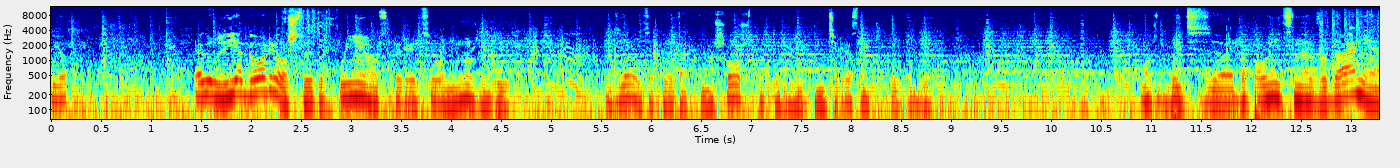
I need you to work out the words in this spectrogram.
Бьет. Я, говорю, я говорил, что эту хуйню, скорее всего, не нужно будет делать. Это я так нашел что-то, блядь, интересное какое-то, блядь. Может быть, э, дополнительное задание,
